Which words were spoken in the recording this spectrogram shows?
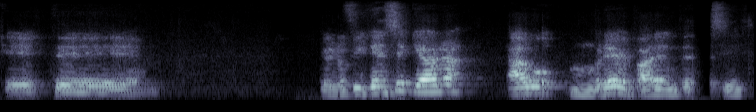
este, pero fíjense que ahora hago un breve paréntesis.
